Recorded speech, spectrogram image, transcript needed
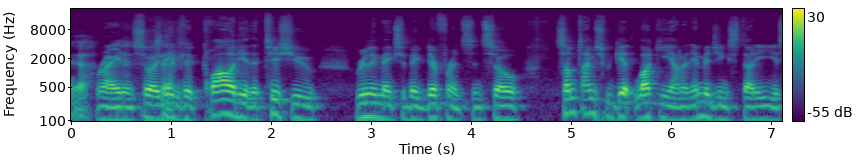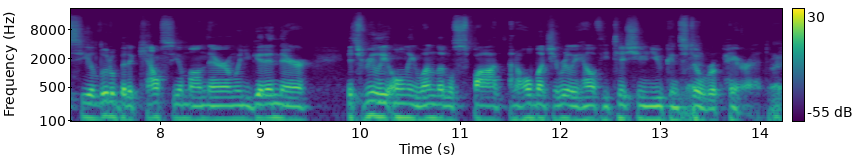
Yeah. Right. And so exactly. I think the quality of the tissue really makes a big difference. And so sometimes we get lucky on an imaging study. You see a little bit of calcium on there, and when you get in there, it's really only one little spot and a whole bunch of really healthy tissue, and you can still right. repair it. Right.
